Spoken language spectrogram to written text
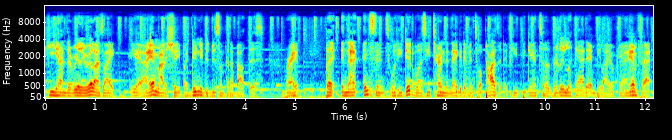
he had to really realize, like, yeah, I am out of shape. I do need to do something about this, right? But in that instance, what he did was he turned the negative into a positive. He began to really look at it and be like, okay, I am fat.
